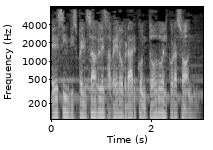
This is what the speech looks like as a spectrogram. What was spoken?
Es indispensable saber obrar con todo el corazón.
